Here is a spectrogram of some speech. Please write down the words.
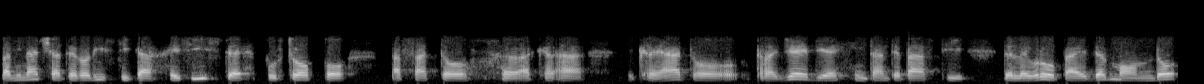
La minaccia terroristica esiste, purtroppo ha, fatto, eh, ha creato tragedie in tante parti dell'Europa e del mondo.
